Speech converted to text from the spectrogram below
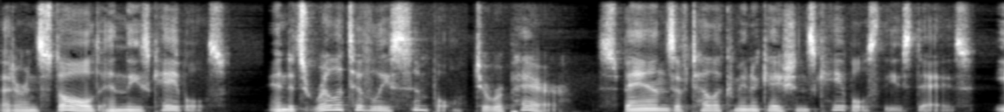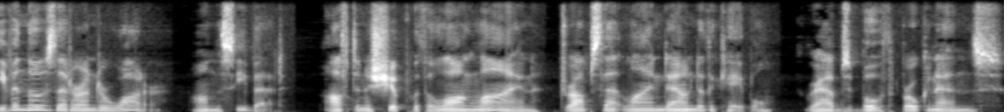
that are installed in these cables, and it's relatively simple to repair spans of telecommunications cables these days, even those that are underwater on the seabed. Often a ship with a long line drops that line down to the cable, grabs both broken ends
